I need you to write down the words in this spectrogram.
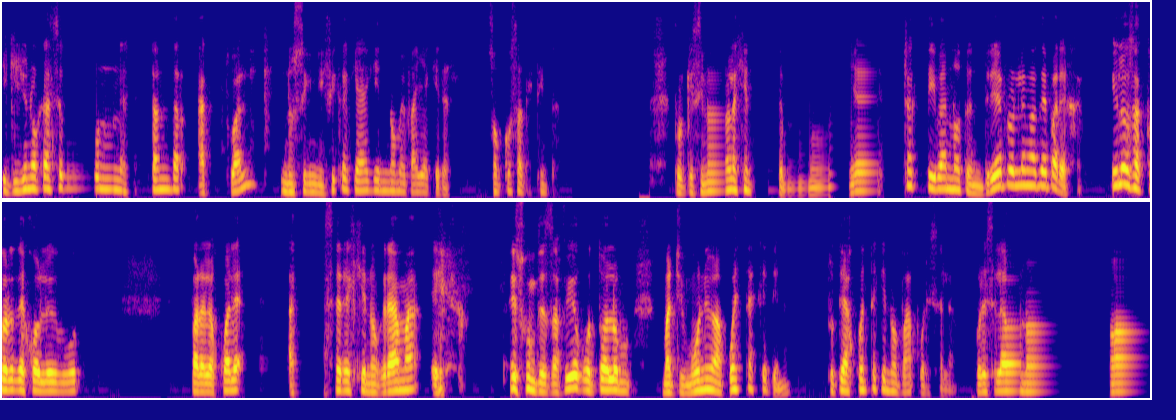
Y que yo no calce con un estándar actual no significa que alguien no me vaya a querer. Son cosas distintas porque si no la gente muy no tendría problemas de pareja. Y los actores de Hollywood, para los cuales hacer el genograma es un desafío con todos los matrimonios apuestas que tienen, tú te das cuenta que no va por ese lado. Por ese lado no, no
